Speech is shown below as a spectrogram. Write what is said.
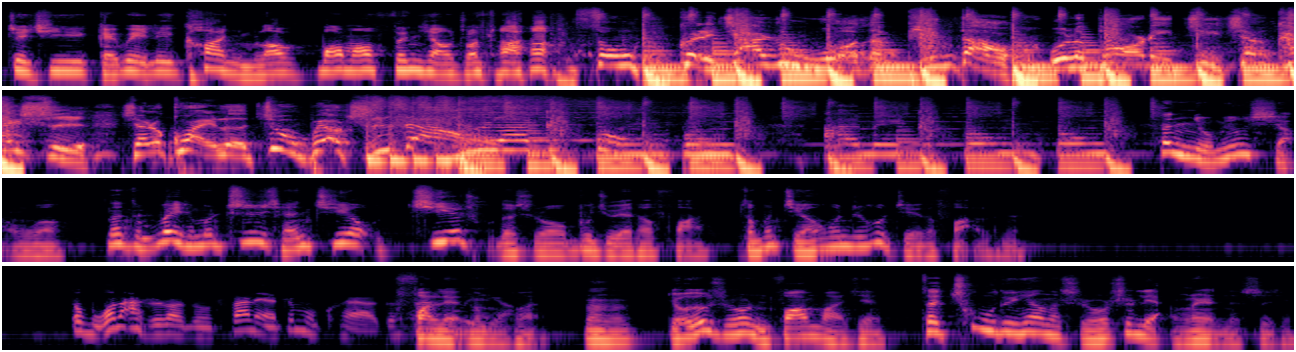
这期给伟力看你们了，帮忙分享转发。松，快点加入我的频道，我的 party 即将开始，想要快乐就不要迟到。那你有没有想过，那怎么为什么之前接接触的时候不觉得他烦，怎么结完婚之后觉得烦了呢？但我哪知道怎么翻脸这么快啊？翻脸。那么快？嗯，有的时候你发没发现，在处对象的时候是两个人的事情，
